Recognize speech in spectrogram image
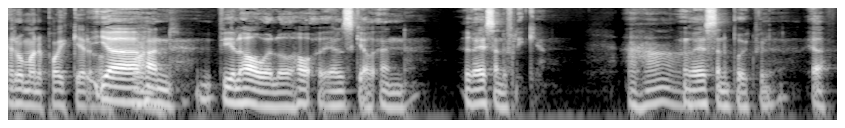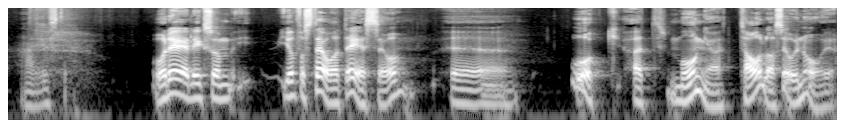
En romanepojke. och- Ja, han vill ha eller ha, älskar en resande flicka. Aha, En resande pojke vill, ja. ja, just det. Och det är liksom, jag förstår att det är så. Eh, och att många talar så i Norge.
